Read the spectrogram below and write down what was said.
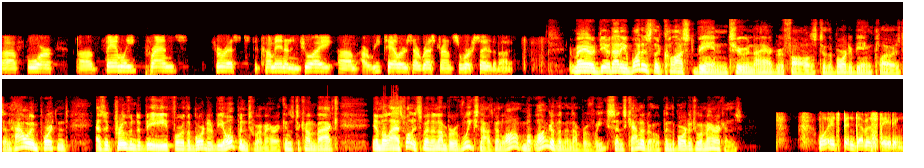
uh, for uh, family, friends, tourists to come in and enjoy um, our retailers, our restaurants. So we're excited about it. Mayor Diodati, what has the cost been to Niagara Falls, to the border being closed, and how important has it proven to be for the border to be open to Americans to come back in the last, well, it's been a number of weeks now. It's been long, longer than a number of weeks since Canada opened the border to Americans. Well, it's been devastating.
